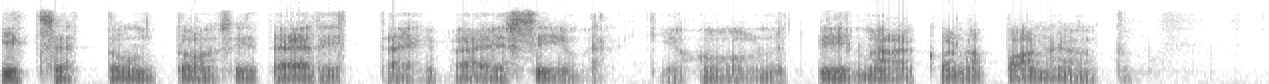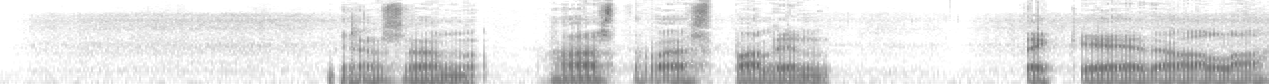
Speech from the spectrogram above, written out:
Itsetunto on siitä erittäin hyvä esimerkki, johon olen nyt viime aikoina paneutunut. Joo, se on haastava, jos paljon tekee tavallaan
